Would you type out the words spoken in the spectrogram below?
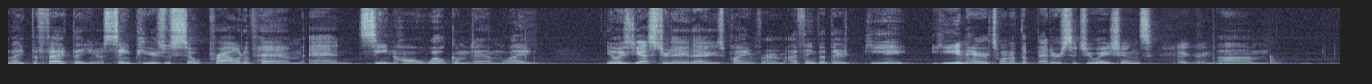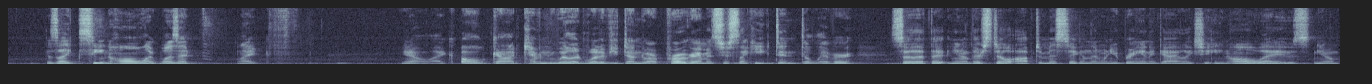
like the fact that you know St. Peter's was so proud of him and Seton Hall welcomed him like it was yesterday that he was playing for him. I think that there he he inherits one of the better situations. I agree. Um, because like Seton Hall like wasn't like you know like oh God Kevin Willard what have you done to our program? It's just like he didn't deliver so that they you know they're still optimistic. And then when you bring in a guy like Shaheen Holloway, who's you know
